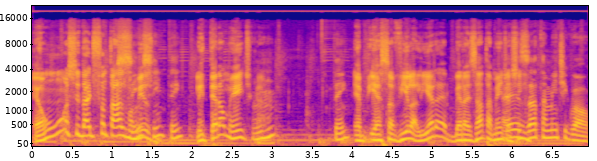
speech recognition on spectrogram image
É uma cidade fantasma sim, mesmo. Sim, tem. Literalmente, cara. Uhum. É, e essa vila ali era, era exatamente É assim? exatamente igual.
